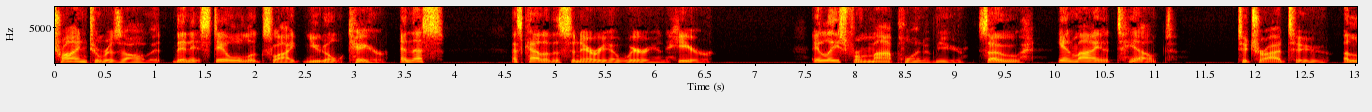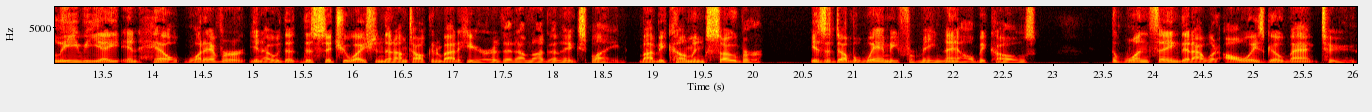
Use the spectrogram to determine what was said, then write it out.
trying to resolve it, then it still looks like you don't care. And that's that's kind of the scenario we're in here, at least from my point of view. So, in my attempt to try to alleviate and help whatever, you know, the, the situation that I'm talking about here that I'm not going to explain by becoming sober is a double whammy for me now because the one thing that I would always go back to,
